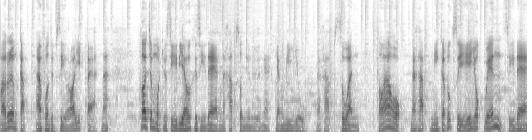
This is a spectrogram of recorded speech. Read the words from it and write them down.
มาเริ่มกับ iPhone 14 128 นะ ก็จะหมดอยู่สีเดียวก็คือสีแดงนะครับ ส่วนอื่นๆเนี่ยยังมีอยู่นะครับ ส่วน 256 นะครับ มีกับทุกสียกเว้นสีแดง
